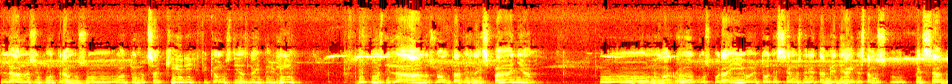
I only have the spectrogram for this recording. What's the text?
Lá nós encontramos o, Antônio Tsakiri, ficamos dias lá em Berlim. Depois de lá, nós vamos talvez na Espanha, ou no Marrocos, por aí, ou então descemos diretamente, ainda estamos uh, pensando.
